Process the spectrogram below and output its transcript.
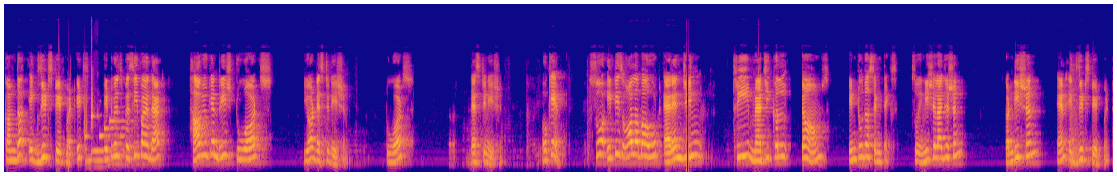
come the exit statement. It's it will specify that how you can reach towards your destination. Towards destination. Okay. So it is all about arranging three magical terms into the syntax. So initialization condition and exit statement.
